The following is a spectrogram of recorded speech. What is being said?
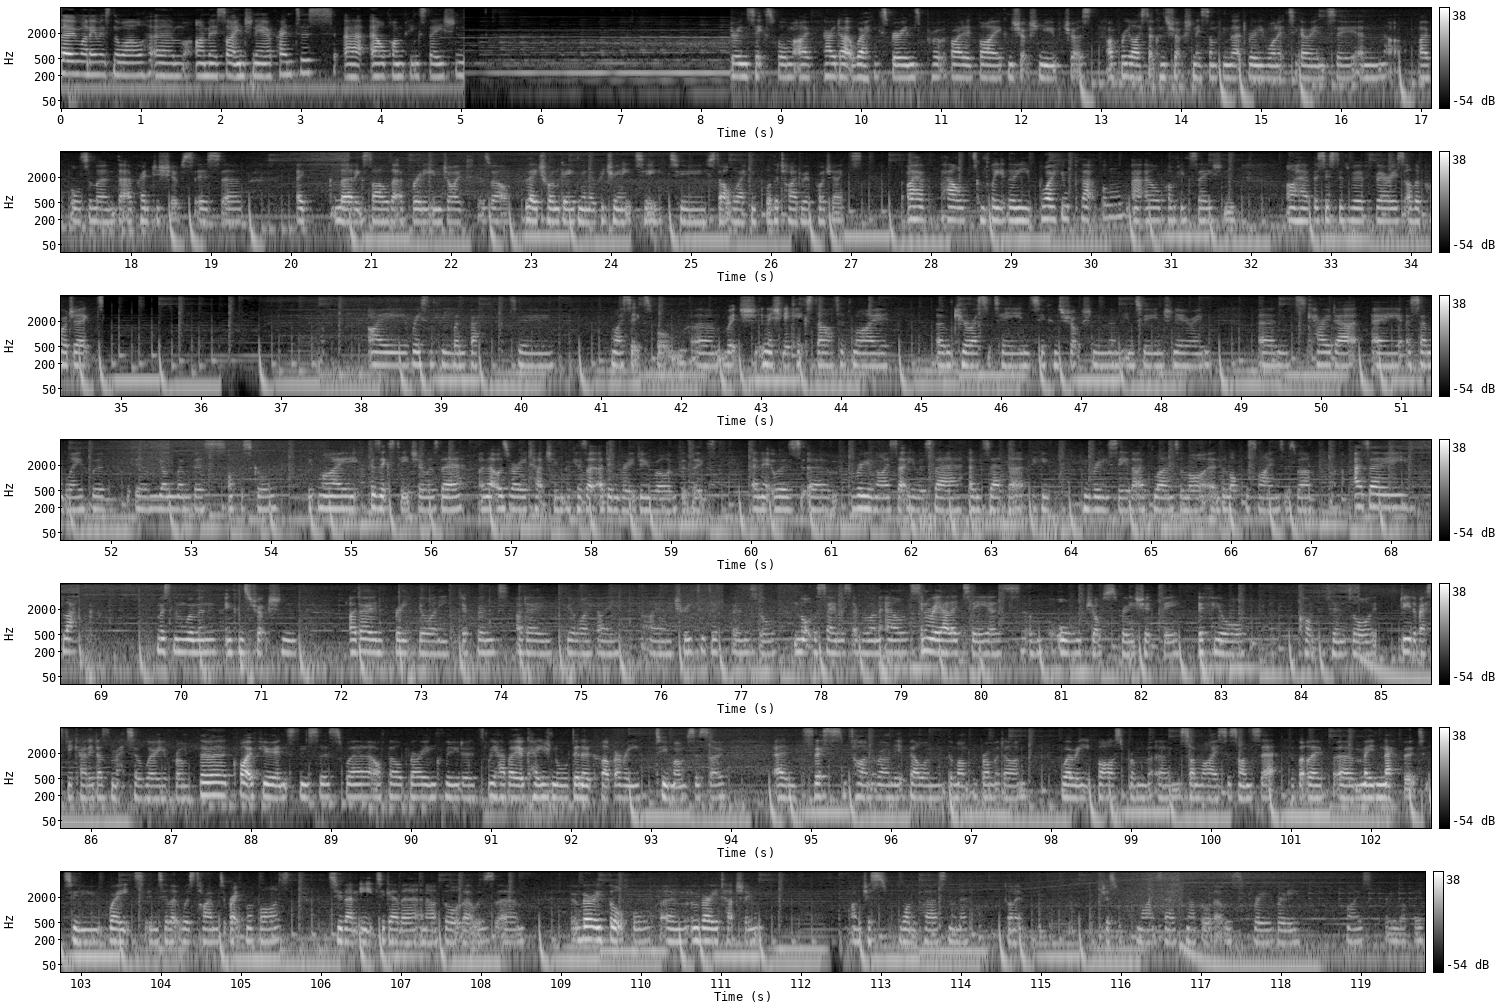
Hello, my name is Nawaal. Um, I'm a site engineer apprentice at Earl Pumping Station. During the sixth form, I've carried out a work experience provided by Construction Youth Trust. I've realised that construction is something that I really wanted to go into, and I've also learned that apprenticeships is uh, a learning style that I've really enjoyed as well. Later on gave me an opportunity to start working for the Tideway projects. I have helped complete the working platform at Earl Pumping Station. I have assisted with various other projects. I recently went back to my sixth form, um, which initially kick-started my um, curiosity into construction and into engineering and carried out a assembly with um, young members of the school. My physics teacher was there and that was very touching because I, I didn't really do well in physics and it was um, really nice that he was there and said that he can really see that I've learned a lot and a lot for science as well. As a black Muslim woman in construction I don't really feel any different. I don't feel like I, I am treated different or not the same as everyone else. In reality, as um, all jobs really should be, if you're competent or do the best you can, it doesn't matter where you're from. There are quite a few instances where I felt very included. We have a occasional dinner club every two months or so and this time around it fell on the month of Ramadan we fast from um, sunrise to sunset but they've uh, made an effort to wait until it was time to break my fast to then eat together and I thought that was um, very thoughtful um, and very touching. I'm just one person and I've done it just for my sake and I thought that was really really nice, really lovely.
